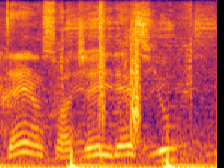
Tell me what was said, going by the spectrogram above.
Damn, so Jay, that's you?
